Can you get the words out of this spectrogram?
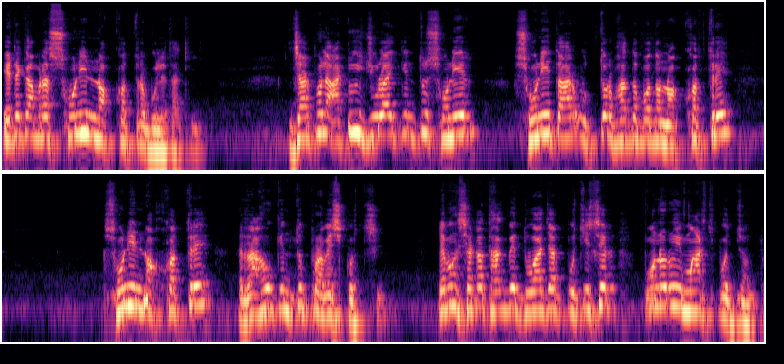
এটাকে আমরা শনির নক্ষত্র বলে থাকি। যার ফলে আটই জুলাই কিন্তু শনির, শনি তার উত্তর ভাদ্রপদ নক্ষত্রে, শনির নক্ষত্রে রাহু কিন্তু প্রবেশ করছে এবং সেটা থাকবে দু হাজার পঁচিশের পনেরোই মার্চ পর্যন্ত।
